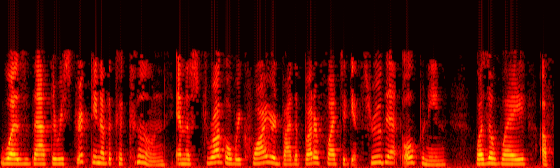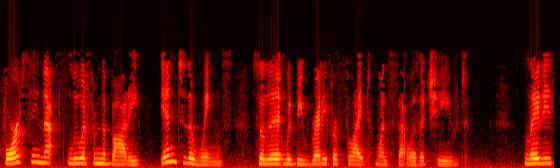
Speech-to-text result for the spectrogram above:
was that the restricting of the cocoon and the struggle required by the butterfly to get through that opening was a way of forcing that fluid from the body into the wings so that it would be ready for flight once that was achieved. Ladies,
